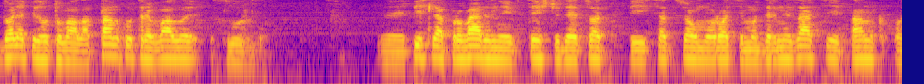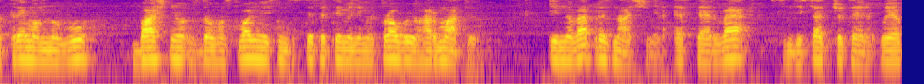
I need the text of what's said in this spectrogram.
Доля підготувала танку тривалу службу. Е, Після проведеної в 1957 році модернізації танк отримав нову башню з довгоствольною 75 мм гарматою і нове призначення СТРВ-74. У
